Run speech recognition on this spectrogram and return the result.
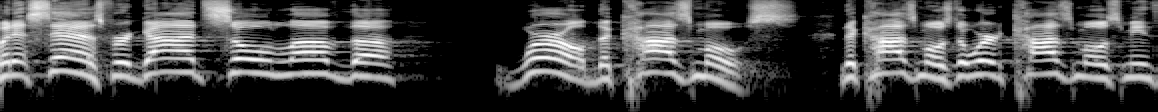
But it says, For God so loved the world, the cosmos the cosmos, the word cosmos means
